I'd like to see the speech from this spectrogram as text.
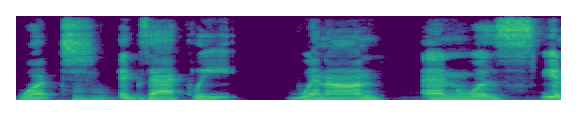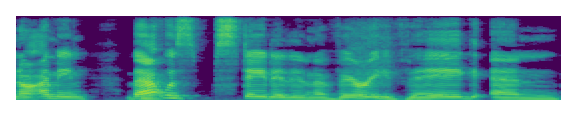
what Mhm. exactly went on and was, you know, I mean, that Yeah. was stated in a very vague and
